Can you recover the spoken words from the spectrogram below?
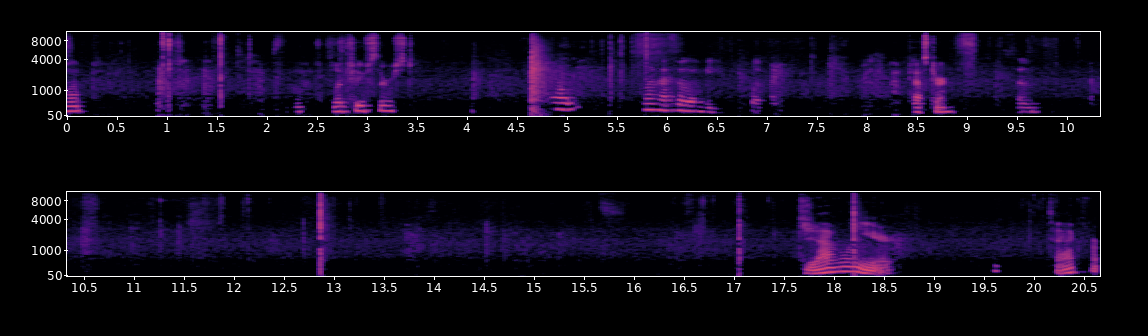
Swap. Bloodchief's Thirst. Well, not necessarily be what my Pass turn. so Javelineer. Attack for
